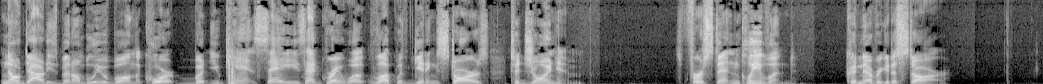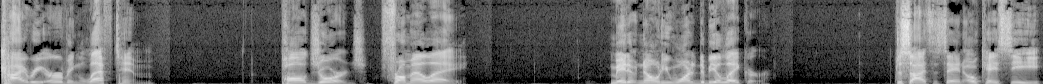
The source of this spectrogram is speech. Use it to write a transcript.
no doubt he's been unbelievable on the court, but you can't say he's had great luck with getting stars to join him. First stint in Cleveland, could never get a star. Kyrie Irving left him. Paul George from LA made it known he wanted to be a Laker. Decides to stay in OKC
